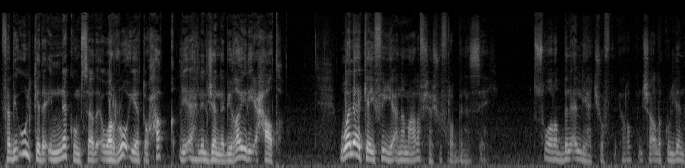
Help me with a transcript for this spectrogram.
فبيقول كده إنكم ساد... والرؤية حق لأهل الجنة بغير إحاطة. ولا كيفية. أنا ما أعرفش أشوف ربنا إزاي. بس هو ربنا قال لي هتشوفني. يا رب إن شاء الله كلنا.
